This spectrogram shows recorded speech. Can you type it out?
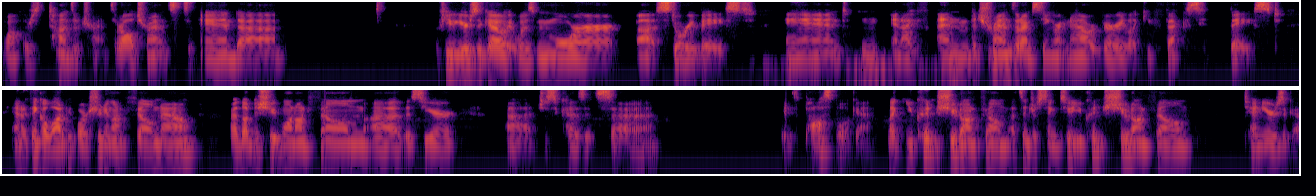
well, there's tons of trends. They're all trends. And, um, a few years ago, it was more uh, story based. and and I and the trends that I'm seeing right now are very like effects based, and I think a lot of people are shooting on film now. I'd love to shoot one on film uh, this year, uh, just because it's uh, it's possible again. Like you couldn't shoot on film. That's interesting too. You couldn't shoot on film ten years ago.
